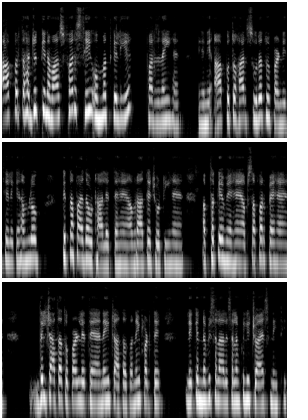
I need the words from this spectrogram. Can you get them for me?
آپ پر تحجد کی نماز فرض تھی، امت کے لیے فرض نہیں ہے۔ یعنی آپ کو تو ہر صورت میں پڑھنی تھی، لیکن ہم لوگ کتنا فائدہ اٹھا لیتے ہیں۔ اب راتیں چھوٹی ہیں، اب تھکے ہوئے ہیں، اب سفر پہ ہیں۔ دل چاہتا تو پڑھ لیتے ہیں، نہیں چاہتا تو نہیں پڑھتے۔ لیکن نبی صلی اللہ علیہ وسلم کے لیے چوائس نہیں تھی،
